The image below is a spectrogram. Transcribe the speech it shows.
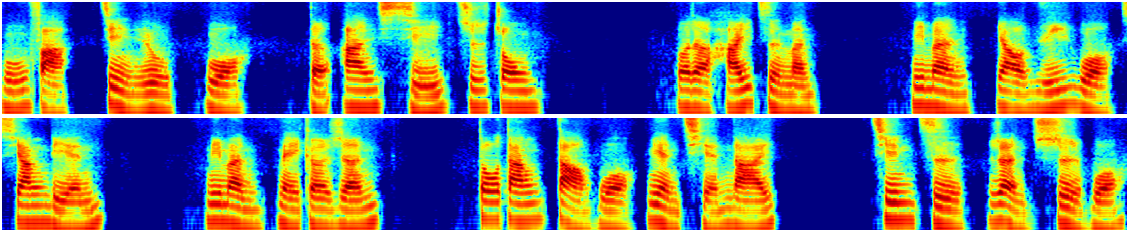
无法进入我的安息之中。我的孩子们。你们要与我相连，你们每个人都当到我面前来，亲自认识我。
